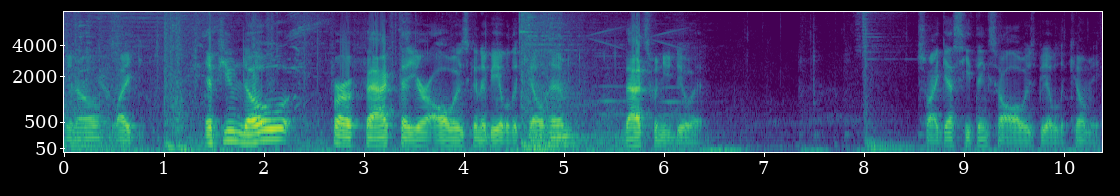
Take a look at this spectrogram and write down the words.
You know, like if you know for a fact that you're always going to be able to kill him, that's when you do it. So I guess he thinks he'll always be able to kill me.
